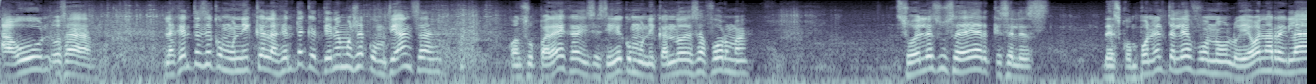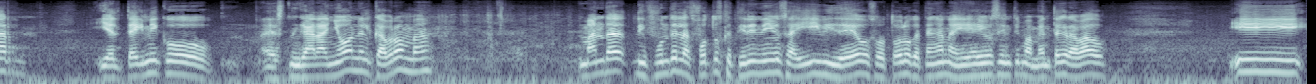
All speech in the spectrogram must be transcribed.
aún, o sea, la gente se comunica, la gente que tiene mucha confianza con su pareja y se sigue comunicando de esa forma, suele suceder que se les descompone el teléfono, lo llevan a arreglar y el técnico es garañón, el cabrón, va. Manda, difunde las fotos que tienen ellos ahí, videos o todo lo que tengan ahí ellos íntimamente grabado. Y,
